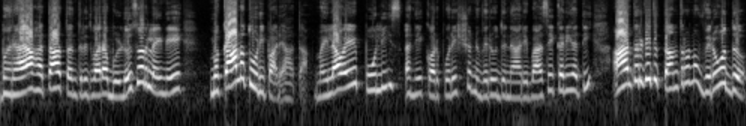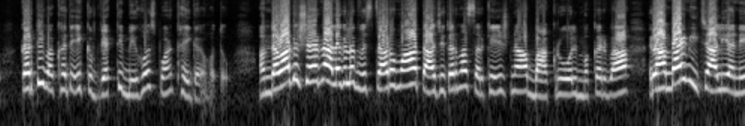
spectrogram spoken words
ભરાયા હતા. તંત્ર દ્વારા બુલડોઝર લઈને મકાનો તોડી પાડ્યા હતા. મહિલાઓએ પોલીસ અને કોર્પોરેશન વિરુદ્ધ નારેબાજી કરી હતી. આ અંતર્ગત તંત્રનો વિરોધ કરતી વખતે એક વ્યક્તિ બેહોશ પણ થઈ ગયો હતો. અમદાવાદ શહેરના અલગ અલગ વિસ્તારોમાં તાજેતરમાં સરખેજના બાકરોલ મકરવા રામબાઈની ચાલી અને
